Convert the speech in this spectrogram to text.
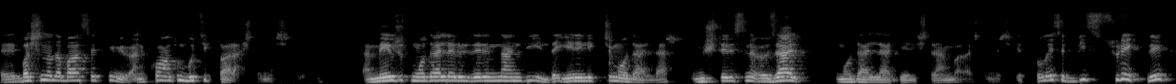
e, başında da bahsettiğim gibi hani kuantum butik bir araştırma şirketi. Yani mevcut modeller üzerinden değil de yenilikçi modeller, müşterisine özel modeller geliştiren bir araştırma şirketi. Dolayısıyla biz sürekli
